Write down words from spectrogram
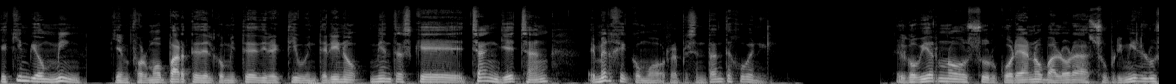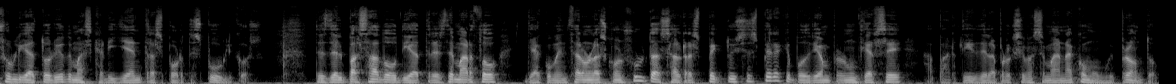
y a Kim Byung-min, quien formó parte del comité directivo interino, mientras que Chang Ye-chang emerge como representante juvenil. El gobierno surcoreano valora suprimir el uso obligatorio de mascarilla en transportes públicos. Desde el pasado día 3 de marzo ya comenzaron las consultas al respecto y se espera que podrían pronunciarse a partir de la próxima semana como muy pronto.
